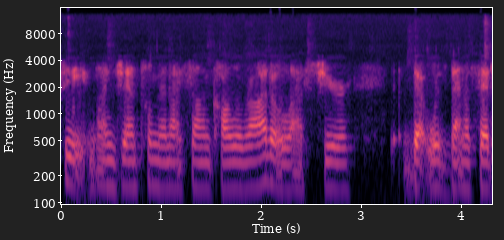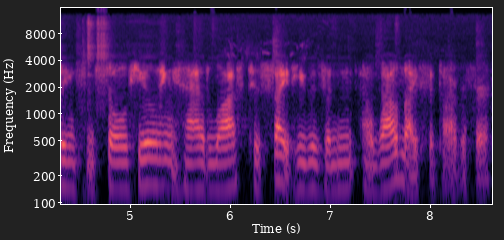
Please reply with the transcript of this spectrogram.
see. One gentleman I saw in Colorado last year that was benefiting from soul healing had lost his sight. He was a, a wildlife photographer,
